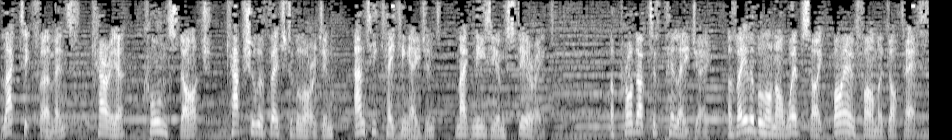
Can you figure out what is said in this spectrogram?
lactic ferments, carrier, corn starch, capsule of vegetable origin, anti-caking agent, magnesium stearate. A product of Pileje. Available on our website biopharma.s.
